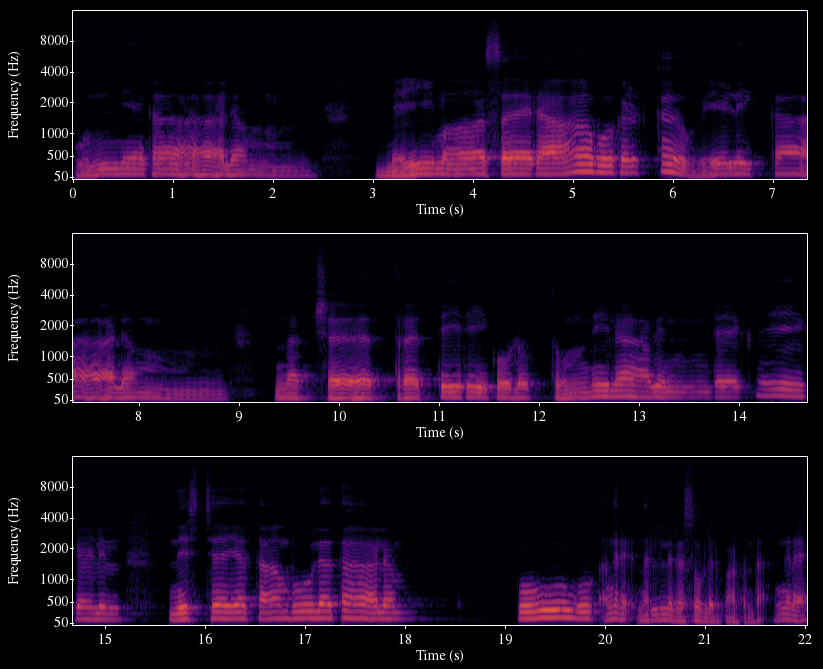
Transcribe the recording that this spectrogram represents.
പുണ്യകാലം. മെയ് മാസരാവുകൾക്ക് വെളിക്കാലം. നക്ഷത്രത്തിരി കൊളുത്തും നിലാവിന്റെ കൈകളിൽ നിശ്ചയ താമ്പൂലതാലം. പൂവു അങ്ങനെ നല്ല രസമുള്ളൊരു പാട്ടുണ്ട്. അങ്ങനെ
